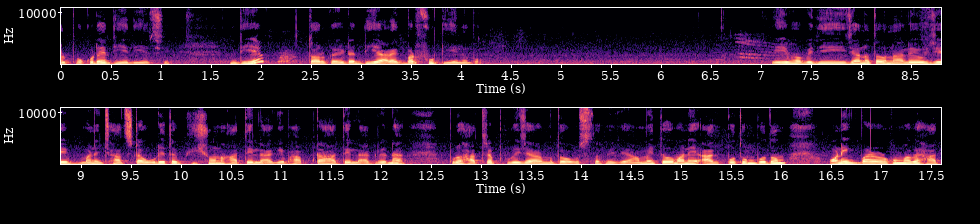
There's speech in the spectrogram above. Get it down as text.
অল্প করে দিয়ে দিয়েছি। দিয়ে তরকারিটা দিয়ে আরেকবার ফুটিয়ে নেব। এইভাবে দিই, জানো তো? নালে ওই যে মানে ঝাঁঝটা উড়ে তো ভীষণ হাতে লাগে, ভাপটা হাতে লাগলে না পুরো হাতটা পুড়ে যাওয়ার মতো অবস্থা হয়ে যায়। আমি তো মানে আগ প্রথম প্রথম অনেকবার ওরকমভাবে হাত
